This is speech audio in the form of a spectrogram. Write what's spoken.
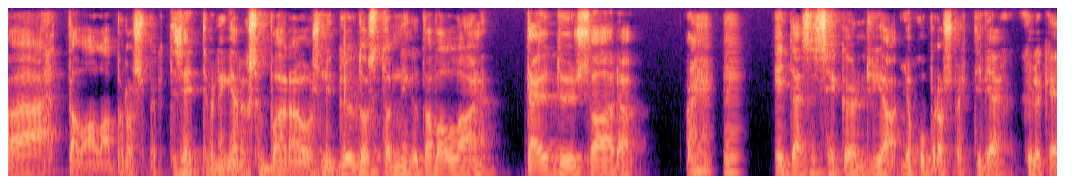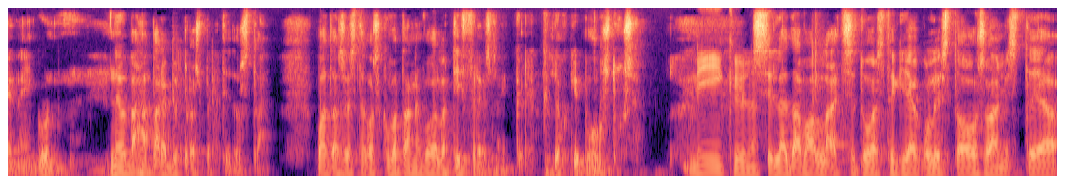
äh, tavallaan prospekti seitsemännen kerroksen varaus, niin kyllä tuosta niin tavallaan täytyy saada mitä se second ja joku prospekti vielä kylkeen, niin kun, ne on vähän parempi prospekti tuosta Vatasesta, koska Vatanen voi olla difference maker johonkin puolustukseen. Niin, kyllä. Sillä tavalla, että se tuo sitä kiekollista osaamista ja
